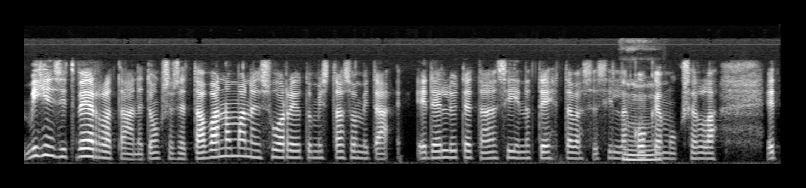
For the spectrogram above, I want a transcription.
mihin sitten verrataan, että onko se se tavanomainen suoriutumistaso, mitä edellytetään siinä tehtävässä sillä mm. kokemuksella. Et,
